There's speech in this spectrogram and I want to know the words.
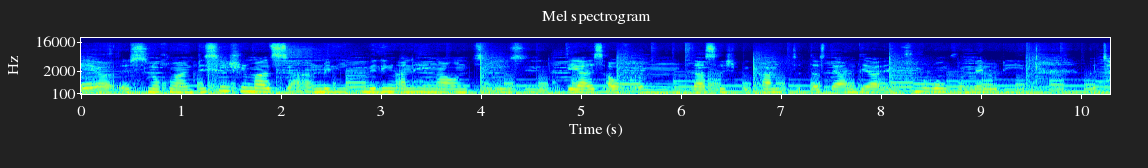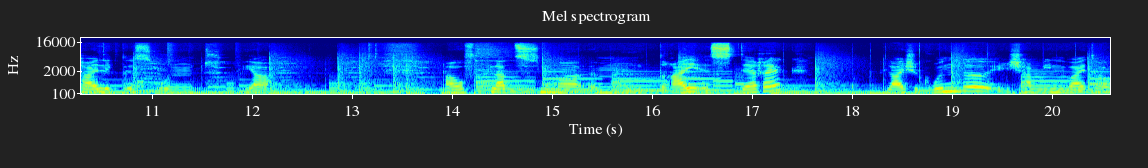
Er ist noch mal ein bisschen schlimmer als der Milling-Anhänger und äh, der ist auch ähm, das richtig bekannt, dass der an der Entführung von Melody beteiligt ist und ja, auf Platz Nummer 3 ähm, ist Derek. Gleiche Gründe. Ich habe ihn weiter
